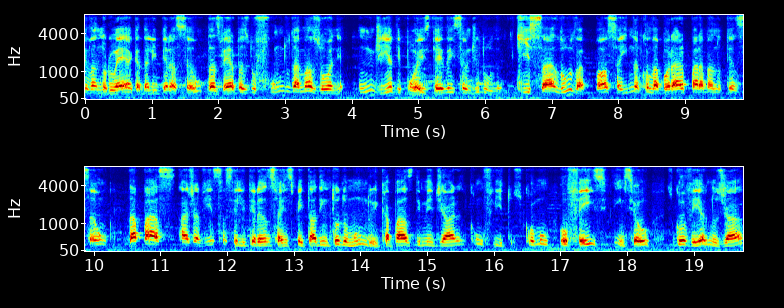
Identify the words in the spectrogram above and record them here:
pela Noruega da liberação das verbas do Fundo da Amazônia, um dia depois da eleição de Lula. Quiçá Lula possa ainda colaborar para a manutenção da paz, haja vista ser liderança respeitada em todo o mundo e capaz de mediar conflitos, como o fez em seu governos já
